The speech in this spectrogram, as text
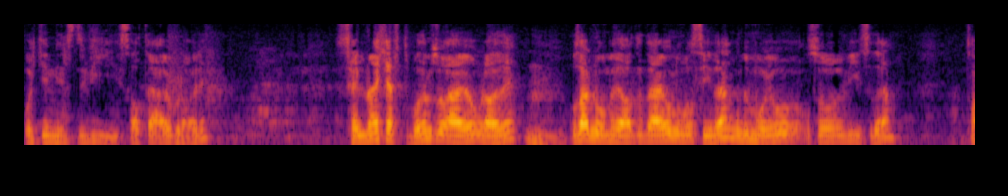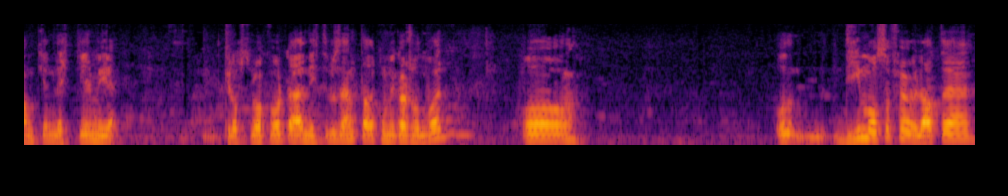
og ikke minst vise at jeg er jo glad i dem. Selv når jeg kjefter på dem, så er jeg jo glad i dem. Og så er det noe med det at det er jo noe å si det, men du må jo også vise det. Tanken lekker mye. Kroppsspråket vårt er 90 av kommunikasjonen vår. Og, og de må også føle at eh,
